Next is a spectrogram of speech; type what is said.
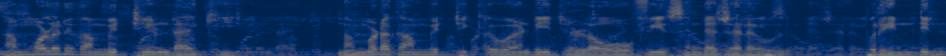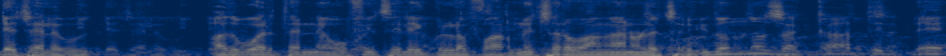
നമ്മളൊരു കമ്മിറ്റി ഉണ്ടാക്കി. നമ്മുടെ കമ്മിറ്റിക്ക് വേണ്ടിയിട്ടുള്ള ഓഫീസിന്റെ ചെലവ് പ്രിന്റിന്റെ ചെലവ് അതുപോലെ തന്നെ ഓഫീസിലേക്കുള്ള ഫർണിച്ചർ വാങ്ങാനുള്ള ചെലവ്. ഇതൊന്നും സക്കാത്തിന്റെ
